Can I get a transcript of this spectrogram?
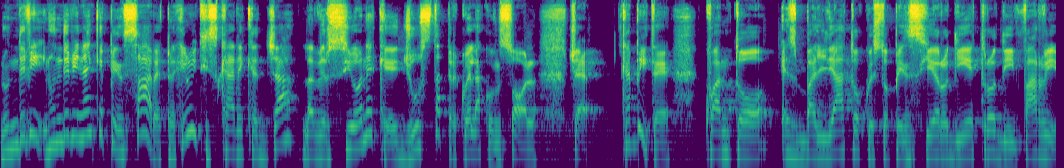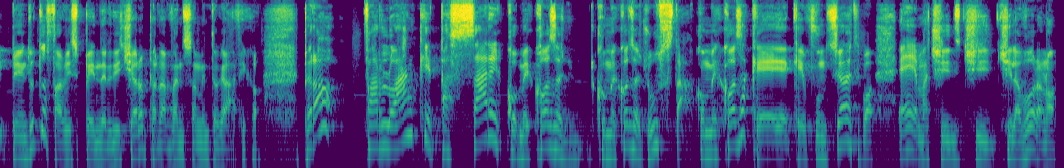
non devi, non devi neanche pensare perché lui ti scarica già la versione che è giusta per quella console. Cioè, capite quanto è sbagliato questo pensiero dietro di farvi, prima di tutto, farvi spendere 10 euro per l'avanzamento grafico, però farlo anche passare come cosa, come cosa giusta, come cosa che, che funziona, tipo, eh, ma ci, ci- ci lavorano.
